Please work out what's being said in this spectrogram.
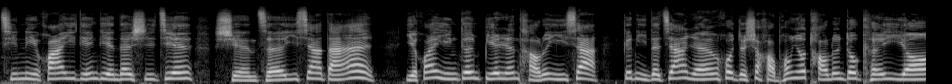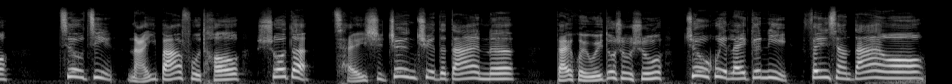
请你花一点点的时间选择一下答案，也欢迎跟别人讨论一下，跟你的家人或者是好朋友讨论都可以哦。究竟哪一把斧头说的才是正确的答案呢？待会维多叔叔就会来跟你分享答案哦。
